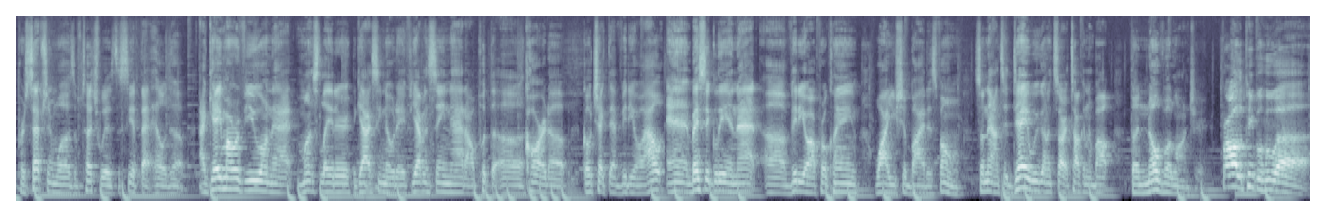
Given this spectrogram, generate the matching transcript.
perception was of TouchWiz to see if that held up. I gave my review on that months later, the Galaxy Note 8. If you haven't seen that, I'll put the uh, card up. Go check that video out. And basically in that uh, video, I proclaim why you should buy this phone. So now today we're gonna start talking about the Nova launcher for all the people who uh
